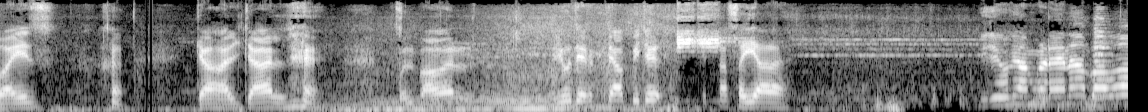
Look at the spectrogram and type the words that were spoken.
गाइस क्या हालचाल? फुल पावर व्यू देख सकते हैं आप पीछे कितना सही आ रहा है। पीछे को भी हम खड़े हैं ना बाबा।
